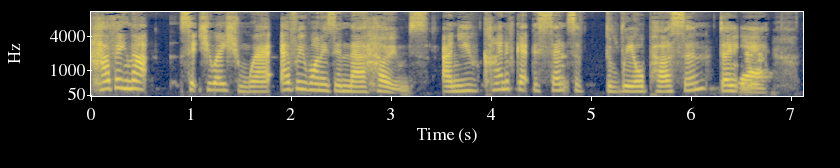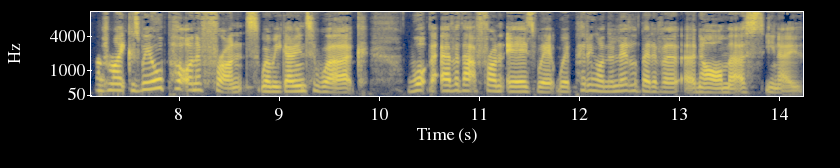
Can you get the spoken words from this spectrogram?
having that situation where everyone is in their homes and you kind of get this sense of the real person, don't yeah. you? Because we all put on a front when we go into work, whatever that front is, we're we're putting on a little bit of a, an armor, you know,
